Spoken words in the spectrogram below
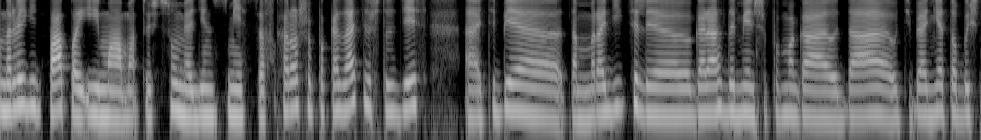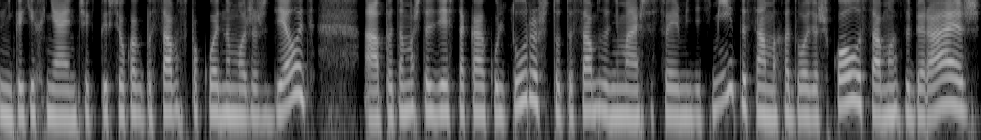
в Норвегии папа и мама, то есть в сумме 11 месяцев. Хороший показатель, что здесь э, тебе там родители гораздо меньше помогают, да, у тебя нет обычно никаких нянечек, ты все как бы сам спокойно можешь делать, а, потому что здесь такая культура, что ты сам занимаешься своими детьми, ты сам их отводишь в школу, сам их забираешь,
